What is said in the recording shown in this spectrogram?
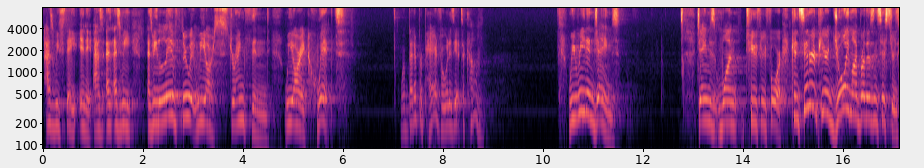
as we stay in it, as, as, as, we, as we live through it, we are strengthened, we are equipped, we're better prepared for what is yet to come. We read in James, James 1, 2 through 4. Consider it pure joy, my brothers and sisters,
